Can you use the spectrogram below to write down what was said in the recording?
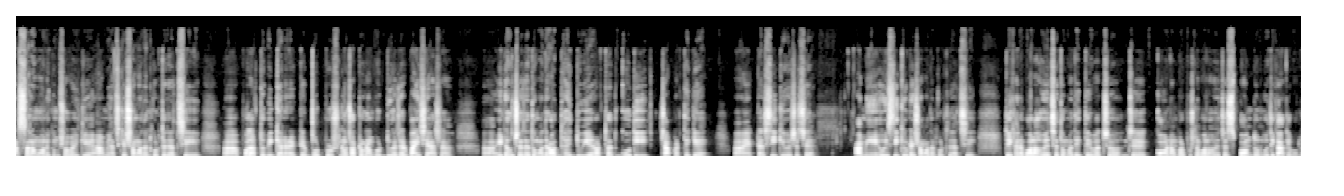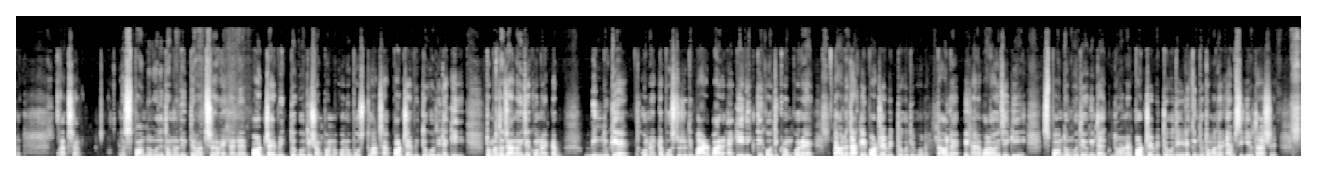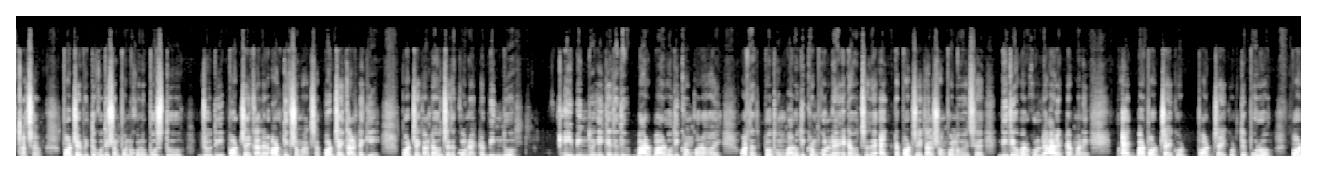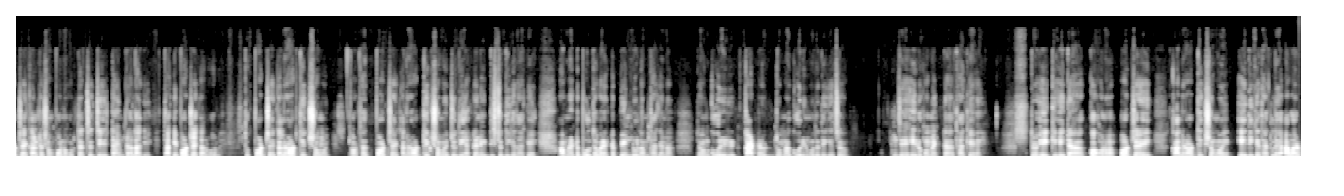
আসসালামু আলাইকুম সবাইকে। আমি আজকে সমাধান করতে যাচ্ছি পদার্থবিজ্ঞানের একটা বোর্ড প্রশ্ন, চট্টগ্রাম বোর্ড ২০২২ এ আসা। এটা হচ্ছে যে তোমাদের অধ্যায় দুইয়ের অর্থাৎ গতি চ্যাপ্টার থেকে একটা সিকিউ এসেছে। আমি ওই সিকিউটাই সমাধান করতে যাচ্ছি। তো এখানে বলা হয়েছে তোমরা দেখতেই পাচ্ছ যে ক নাম্বার প্রশ্ন বলা হয়েছে স্পন্দন গতি কাকে বলে? আচ্ছা। স্পন্দন গতি তোমরা দেখতে পাচ্ছ এখানে পর্যায়বৃত্ত গতিসম্পন্ন কোনো বস্তু। আচ্ছা পর্যায়বৃত্ত গতিটা কী? তোমরা তো জানোই যে কোনো একটা বিন্দুকে, কোনো একটা বস্তু যদি বারবার একই দিক থেকে অতিক্রম করে, তাহলে তাকে পর্যায়বৃত্ত গতি বলে। তাহলে এখানে বলা হয়েছে কি স্পন্দন গতিও কিন্তু এক ধরনের পর্যায়বৃত্ত গতি। এটা কিন্তু তোমাদের এমসিকিউতে আসে। আচ্ছা পর্যায়বৃত্ত গতিসম্পন্ন কোনো বস্তু যদি পর্যায়কালের অর্ধেক সময় আচ্ছা পর্যায়কালটা কি? পর্যায়কালটা হচ্ছে যে কোনো একটা বিন্দু এই বিন্দু একে যদি বারবার অতিক্রম করা হয়, অর্থাৎ প্রথমবার অতিক্রম করলে এটা হচ্ছে যে একটা পর্যায়কাল সম্পন্ন হয়েছে, দ্বিতীয়বার করলে আরেকটা মানে একবার পর্যায় পর্যায় করতে পুরো পর্যায়কালটা সম্পন্ন করতে হচ্ছে যে টাইমটা লাগে, তাকে পর্যায়কাল বলে। তো পর্যায়কালের অর্ধেক সময়, অর্থাৎ পর্যায়কালের অর্ধেক সময় যদি একটা নির্দিষ্ট দিকে থাকে, আমরা এটা বলতে পারি একটা পেন্ডুলাম থাকে না? যেমন ঘড়ির কাটা, তোমরা ঘড়ির মধ্যে দেখেছ যে এরকম একটা থাকে? তো এটা কখনো পর্যায়ে কালের অর্ধেক সময় এই দিকে থাকলে আবার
